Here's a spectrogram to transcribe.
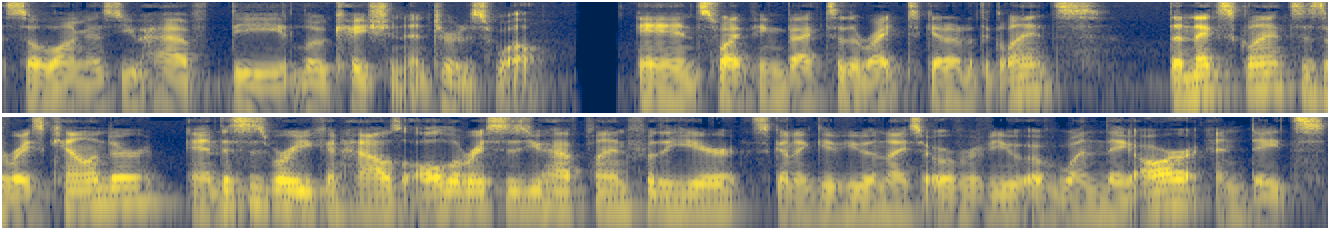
so long as you have the location entered as well and swiping back to the right to get out of the glance. The next glance is the race calendar, and this is where you can house all the races you have planned for the year. It's going to give you a nice overview of when they are and dates.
